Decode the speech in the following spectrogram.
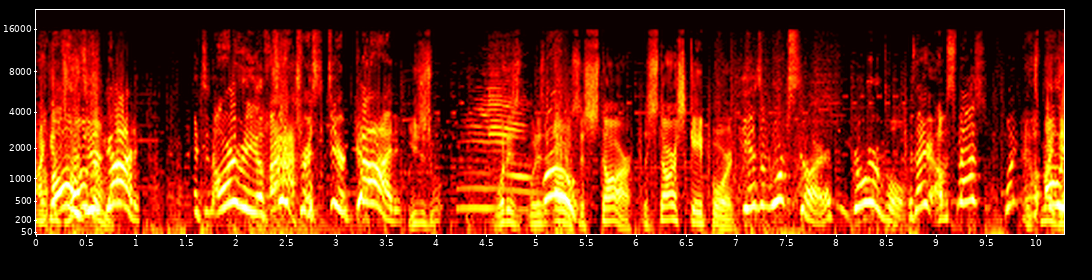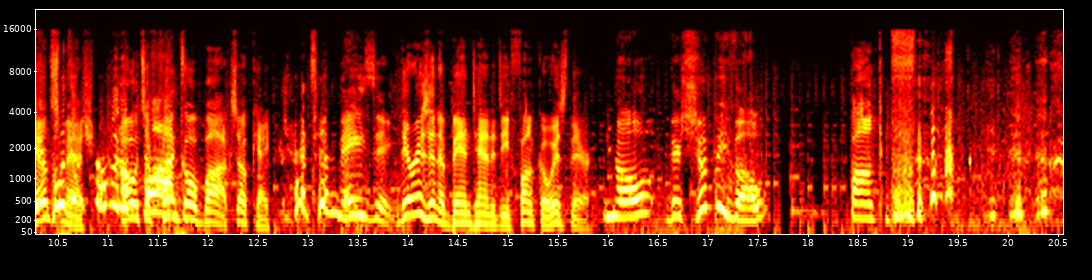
I can oh throw dear them. God! It's an army of Ah! citrus. Dear God! You just. What is? What is? Whoa! Oh, it's a star. The star skateboard. He has a warp star. That's adorable. Is that your up smash? What? It's my oh, down smash. Oh, it's box. a Funko box. Okay. That's amazing. There isn't a Bandana Dee Funko, is there? No, there should be though. Funk.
